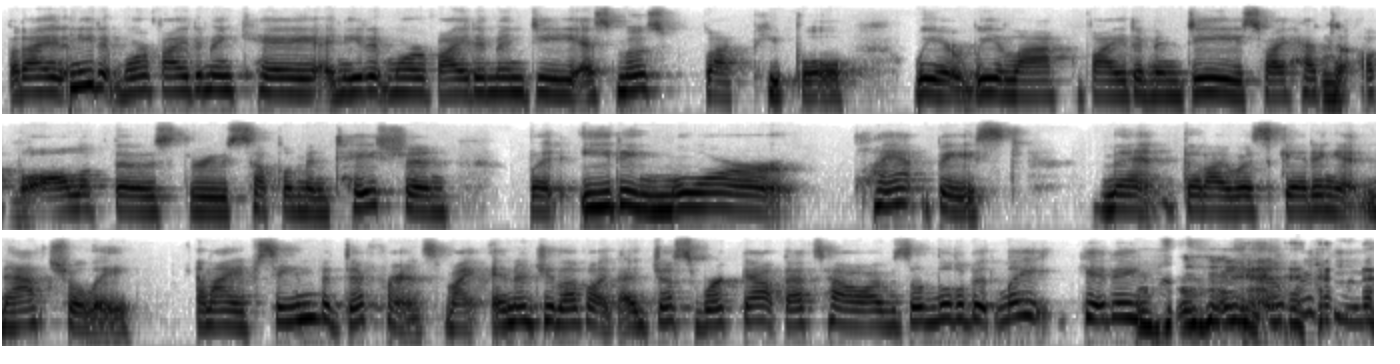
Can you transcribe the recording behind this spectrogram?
but I needed more vitamin K. I needed more vitamin D. As most Black people, we, are, we lack vitamin D. So I had to mm-hmm. up all of those through supplementation, but eating more plant based meant that I was getting it naturally and I've seen the difference. My energy level, like I just worked out. That's how I was a little bit late getting with you.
